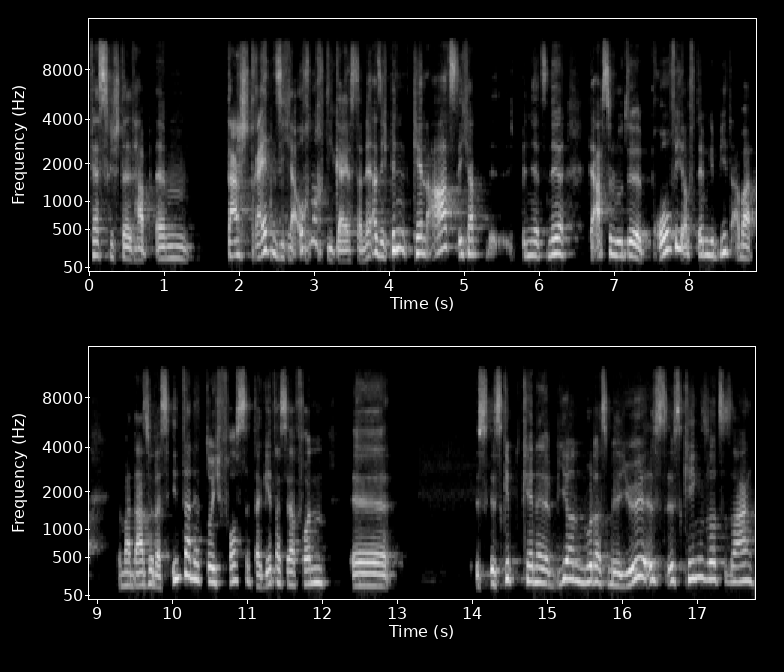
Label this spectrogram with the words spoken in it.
festgestellt habe. Ähm, da streiten sich ja auch noch die Geister. Ne? Also ich bin kein Arzt, ich, hab, ich bin jetzt ne, der absolute Profi auf dem Gebiet, aber wenn man da so das Internet durchforstet, da geht das ja von, äh, es, es gibt keine Viren, nur das Milieu ist, ist King sozusagen,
